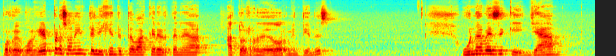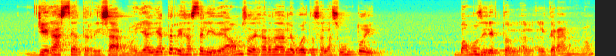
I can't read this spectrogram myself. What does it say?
Porque cualquier persona inteligente te va a querer tener a, tu alrededor, ¿me entiendes? Una vez de que ya llegaste a aterrizar, ¿no? Ya, aterrizaste la idea, vamos a dejar de darle vueltas al asunto y vamos directo al, al grano, ¿no?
